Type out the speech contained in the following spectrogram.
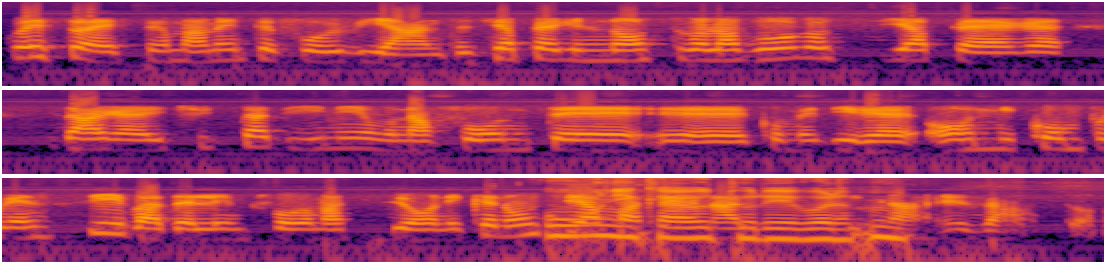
Questo è estremamente fuorviante sia per il nostro lavoro sia per dare ai cittadini una fonte, eh, come dire, onnicomprensiva delle informazioni, che non sia unica e autorevole. Mm. Esatto.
